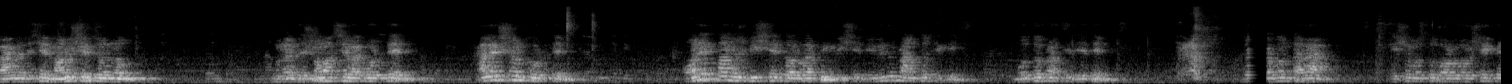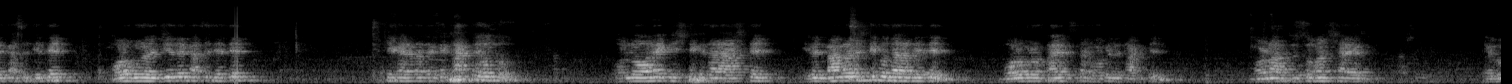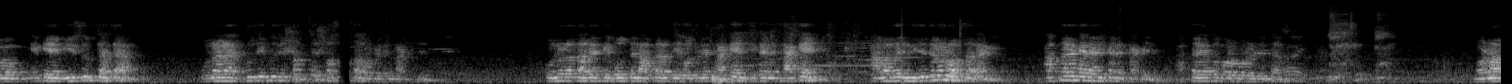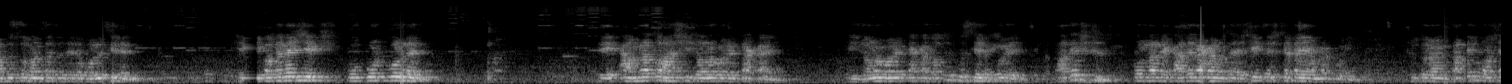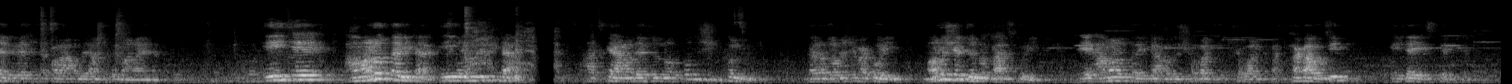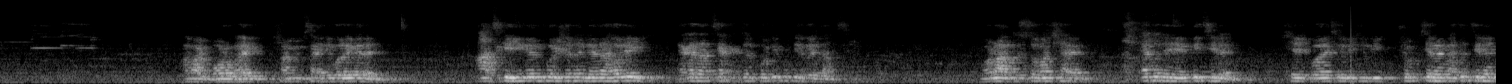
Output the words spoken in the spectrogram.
বাংলাদেশের মানুষের জন্য ওনাদের সমাজ সেবা করতেন কালেকশন করতেন, অনেক মানুষ বিশ্বের দরবার থেকে, বিশ্বের বিভিন্ন প্রান্ত থেকে মধ্যপ্রাচ্যে যেতেন। যখন তারা এই সমস্ত বড় বড় শেখদের কাছে যেতেন, বড় বড় এনজিওদের কাছে যেতেন, সেখানে তাদেরকে থাকতে হতো। অন্য অনেক দেশ থেকে যারা আসতেন ইভেন বাংলাদেশ থেকেও যারা যেতেন, বড় বড় ফাইভ স্টার হোটেলে থাকতেন। মৌলানা আব্দুল সোমান সাহেব এবং একে ইউসুফ চাচা, ওনারা খুঁজে খুঁজে সবচেয়ে সস্তা হোটেলে থাকতেন। ওনারা তাদেরকে বলতেন, আপনারা যে হোটেলে থাকেন, সেখানে থাকেন। আমাদের নিজেদেরও লজ্জা লাগে। আপনারা কেন এখানে থাকেন? আপনারা এত বড় বড় নেতা। মৌলানা আব্দুল সোমান চাচা যেটা বলেছিলেন, সেই কথাটাই সে কোট করলেন যে, আমরা তো আসি জনগণের টাকায়। এই জনগণের টাকা যতটুকু সেভ করে তাদের কল্যাণে কাজে লাগানো যায়, সেই চেষ্টাটাই আমরা করি। সুতরাং তাদের পয়সায় বিলাসিতা করা আমাদের আসলে মানায় না। এই যে আমানতদারিটা, এই অনুভূতিটা আজকে আমাদের জন্য অত্যন্ত শিক্ষণীয়। যারা জনসেবা করি, মানুষের জন্য কাজ করি, এই আমানতদারিটা আমাদের সবার সবার থাকা উচিত, এটাই এক্সপেক্টেড আমার বড় ভাই শামীম সাইদি বলে গেলেন, আজকে ইউনিয়ন পরিষদের নেতা হলেই দেখা যাচ্ছে এক একজন কোটিপতি হয়ে যাচ্ছে। মৌলানা আব্দুল সোমান সাহেব এতদিন এমপি ছিলেন শেষ বয়সে উনি উনি ছোট ছেলের কাছে ছিলেন,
